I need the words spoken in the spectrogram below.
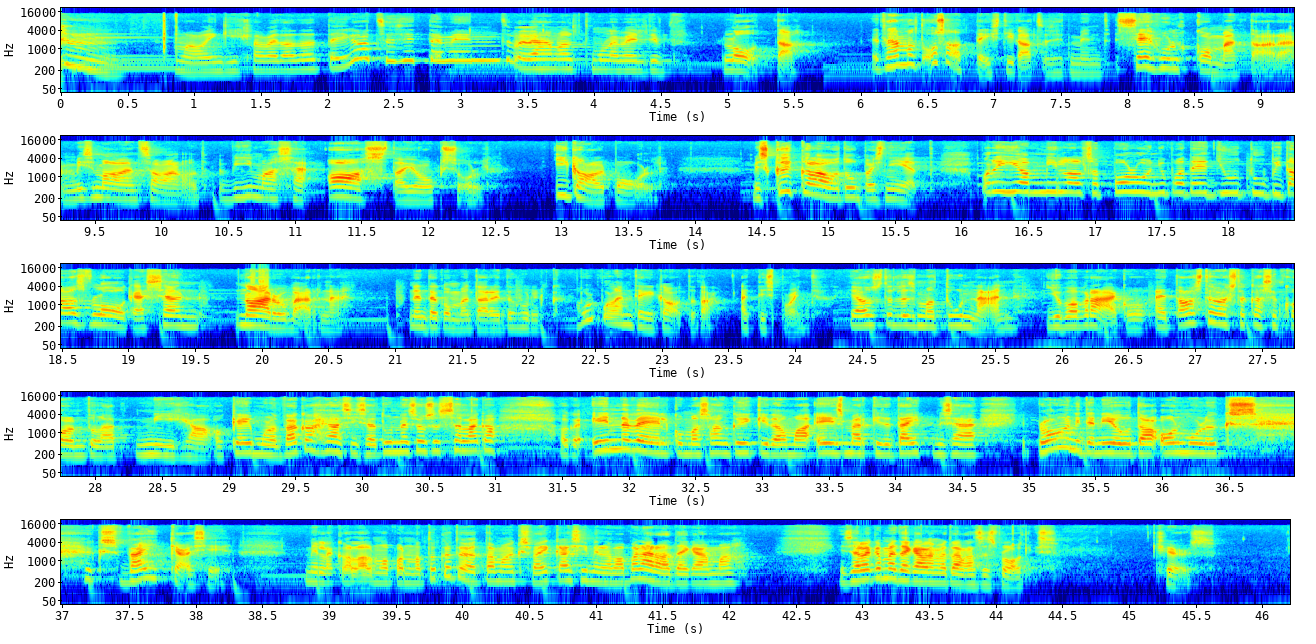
ma võin kihla vedada, et te igatsesite mind või vähemalt mulle meeldib loota, et vähemalt osad teist igatsesid mind. see hulk kommentaare, mis ma olen saanud viimase aasta jooksul igal pool, mis kõik kõlavad umbes nii, et Maria, millal sa palun juba teed Youtube'i taas vlog'e, see on naeruväärne nende kommentaaride hulk. mul pole midagi kaotada at this point. ja ausalt öeldes ma tunnen juba praegu, et aasta kaks tuhat kakskümmend kolm tuleb nii hea, okei okay,, mul on väga hea sisetunne seoses sellega, aga enne veel, kui ma saan kõikide oma eesmärkide täitmise plaanideni jõuda, on mul üks, üks väike asi, mille kallal ma pean natuke töötama, üks väike asi, mille ma pean ära tegema. ja sellega me tegeleme tänases vlogis. Cheers,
